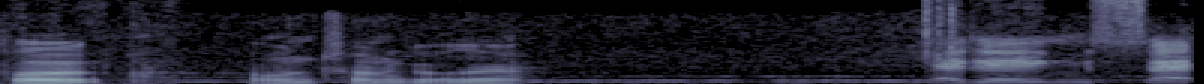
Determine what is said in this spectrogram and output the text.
Fuck. I wasn't trying to go there. Heading set.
